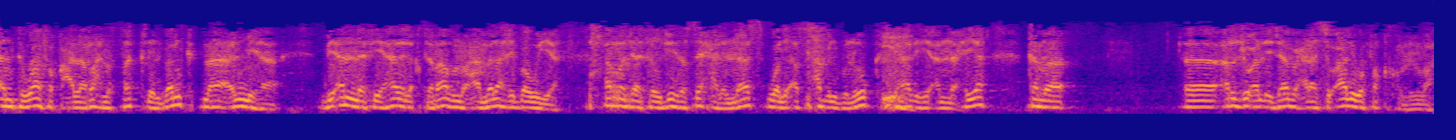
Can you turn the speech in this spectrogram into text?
أن توافق على رهن الصك للبنك مع علمها؟ بأن في هذا الاقتراض معاملة ربوية. الرجاء توجيه نصيحة للناس ولأصحاب البنوك في هذه الناحية. كما آه، أرجو الإجابة على سؤالي وفقكم الله.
